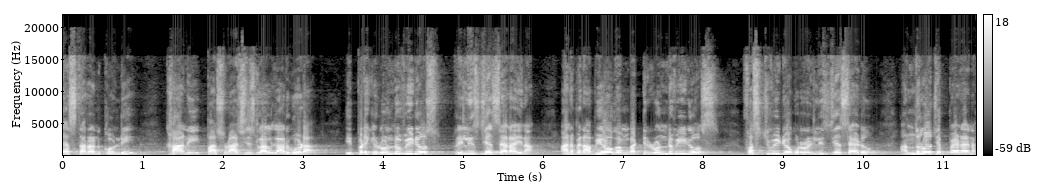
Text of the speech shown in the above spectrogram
చేస్తారనుకోండి కానీ పాస్టర్ ఆశీస్ లాల్ గారు కూడా ఇప్పటికి రెండు వీడియోస్ రిలీజ్ చేశాడు ఆయన. ఆయన పైన అభియోగం బట్టి రెండు వీడియోస్ ఫస్ట్ వీడియో కూడా రిలీజ్ చేశాడు. అందులో చెప్పాడు ఆయన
